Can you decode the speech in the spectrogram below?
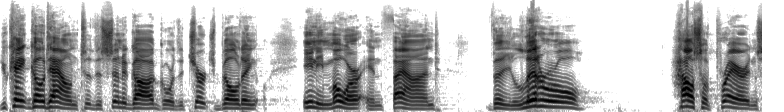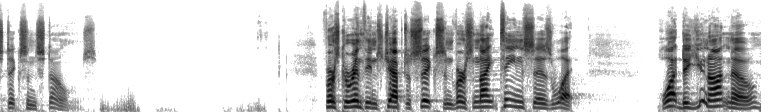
You can't go down to the synagogue or the church building anymore and find the literal house of prayer in sticks and stones. 1 Corinthians chapter 6 and verse 19 says what? What do you not know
